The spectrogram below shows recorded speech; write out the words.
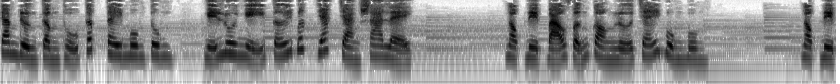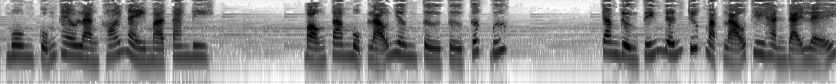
Cam đường cầm thủ cấp Tây Môn Tung, nghĩ lui nghĩ tới bất giác chàng xa lệ. Ngọc Điệp bảo vẫn còn lửa cháy bùng bùng. Ngọc Điệp môn cũng theo làn khói này mà tan đi. Bọn tam một lão nhân từ từ cất bước. Cam đường tiến đến trước mặt lão thi hành đại lễ,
